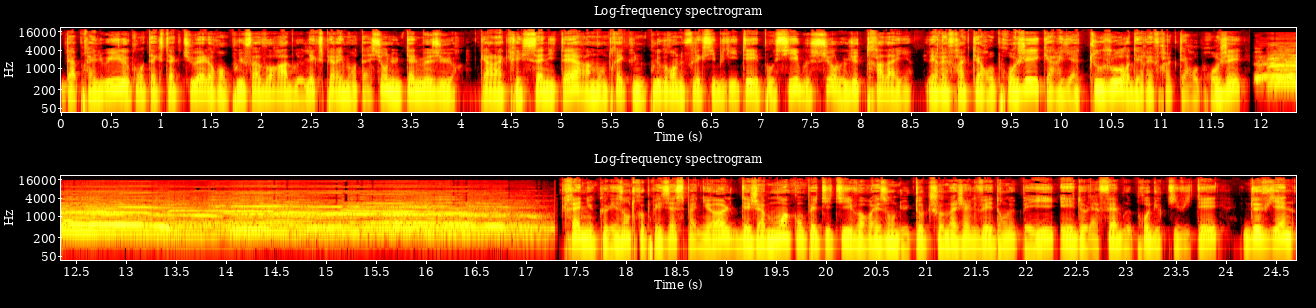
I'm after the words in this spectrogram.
D'après lui, le contexte actuel rend plus favorable l'expérimentation d'une telle mesure, car la crise sanitaire a montré qu'une plus grande flexibilité est possible sur le lieu de travail. Les réfractaires au projet, car il y a toujours des réfractaires au projet, craignent que les entreprises espagnoles, déjà moins compétitives en raison du taux de chômage élevé dans le pays et de la faible productivité, deviennent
